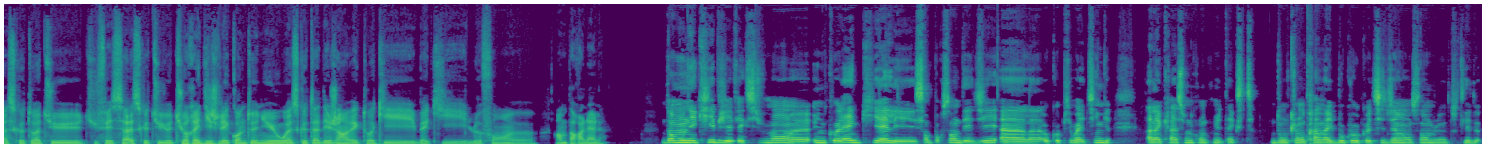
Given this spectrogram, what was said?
Est-ce que toi, tu, fais ça? Est-ce que tu, rédiges les contenus ou est-ce que tu as des gens avec toi qui, bah, le font en parallèle? Dans mon équipe, j'ai effectivement une collègue qui, elle, est 100% dédiée au copywriting, à la création de contenu texte. Donc on travaille beaucoup au quotidien ensemble, toutes les deux.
